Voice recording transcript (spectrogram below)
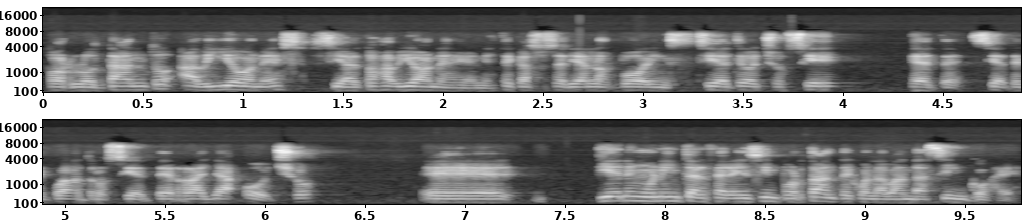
Por lo tanto, aviones, ciertos aviones, en este caso serían los Boeing 787, 747 raya 8, eh, tienen una interferencia importante con la banda 5G.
